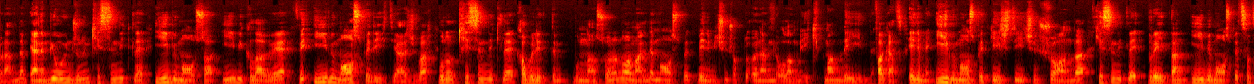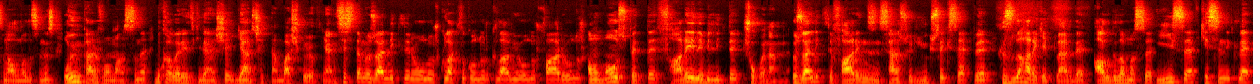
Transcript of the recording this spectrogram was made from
öğrendim. Yani bir oyuncunun kesinlikle kesinlikle iyi bir mouse'a, iyi bir klavyeye ve iyi bir mousepad'e ihtiyacı var. Bunu kesinlikle kabul ettim bundan sonra. Normalde mousepad benim için çok da önemli olan bir ekipman değildi. Fakat elime iyi bir mousepad geçtiği için şu anda kesinlikle Braid'den iyi bir mousepad satın almalısınız. Oyun performansını bu kadar etkileyen şey gerçekten başka yok. Yani sistem özellikleri olur, kulaklık olur, klavye olur, fare olur ama mousepad de fare ile birlikte çok önemli. Özellikle farenizin sensörü yüksekse ve hızlı hareketlerde algılaması iyiyse kesinlikle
